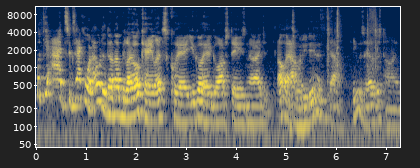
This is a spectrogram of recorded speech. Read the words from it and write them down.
But yeah, it's exactly what I would have done. I'd be like, okay, let's quit. You go ahead, go off stage, and I. Just, oh That's what he did. Yeah, he was ahead of his time.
